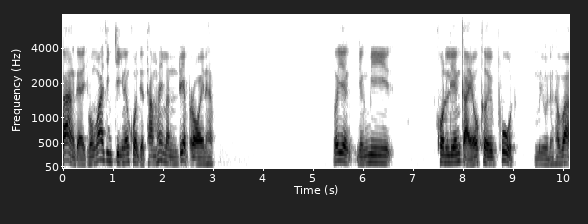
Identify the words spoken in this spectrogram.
บ้าง แต่ผมว่าจริง ๆ แล้วควรจะทำให้มันเรียบร้อยนะครับ ก็ยังยังมีคนเลี้ยงไก่เขาเคยพูดอยู่นะครับว่า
